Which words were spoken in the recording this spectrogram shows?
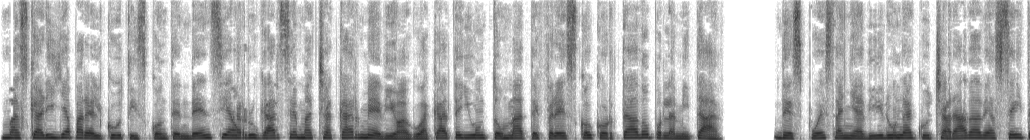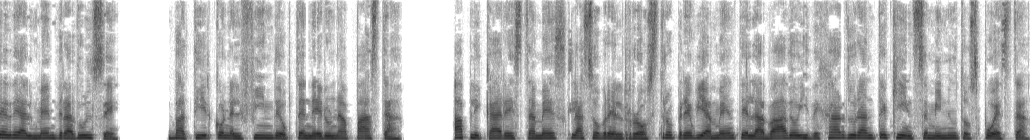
Mascarilla para el cutis con tendencia a arrugarse machacar medio aguacate y un tomate fresco cortado por la mitad. Después añadir una cucharada de aceite de almendra dulce. Batir con el fin de obtener una pasta. Aplicar esta mezcla sobre el rostro previamente lavado y dejar durante 15 minutos puesta.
